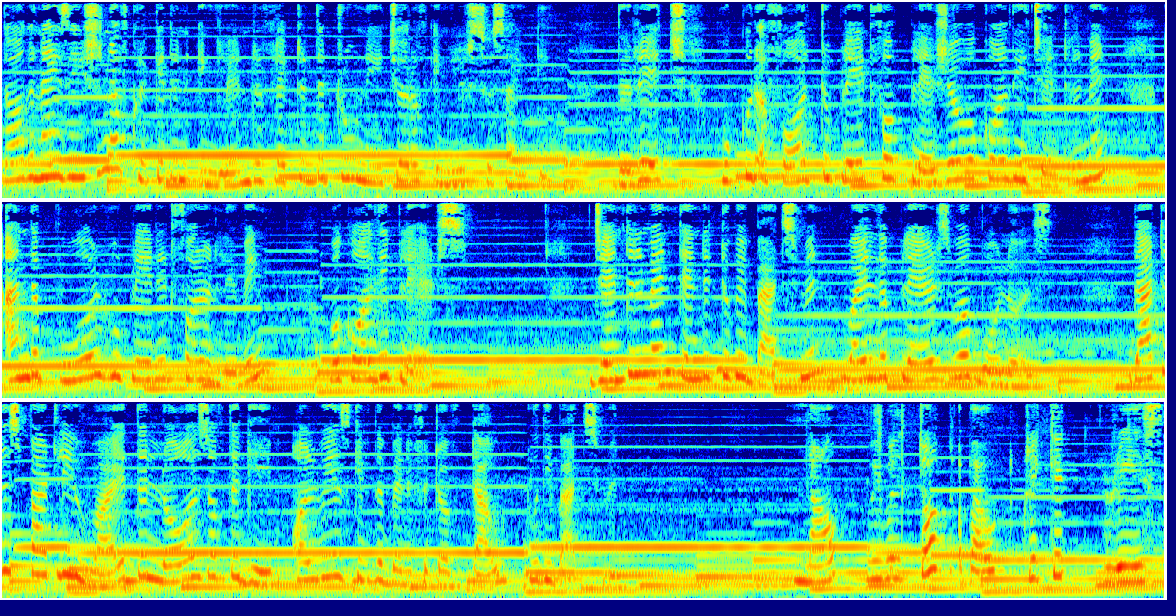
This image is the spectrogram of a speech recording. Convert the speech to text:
The organization of cricket in England reflected the true nature of English society. The rich, who could afford to play it for pleasure, were called the gentlemen, and the poor, who played it for a living, were called the players. Gentlemen tended to be batsmen, while the players were bowlers. That is partly why the laws of the game always give the benefit of doubt to the batsmen. Now, we will talk about cricket, race,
